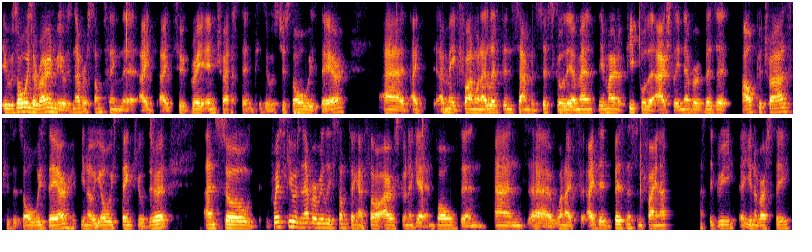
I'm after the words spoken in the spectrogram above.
it was always around me. It was never something that I, I took great interest in because it was just always there. Uh, I, I make fun when I lived in San Francisco, the amount the amount of people that actually never visit Alcatraz because it's always there. You know, you always think you'll do it. And so whiskey was never really something I thought I was going to get involved in. And uh, when I, I did business and finance degree at university,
